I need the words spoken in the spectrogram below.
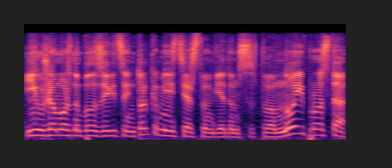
И уже можно было заявиться не только министерством, ведомством, но и просто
